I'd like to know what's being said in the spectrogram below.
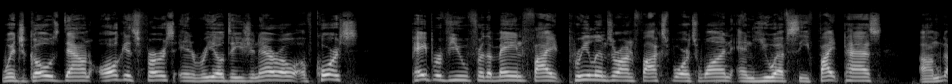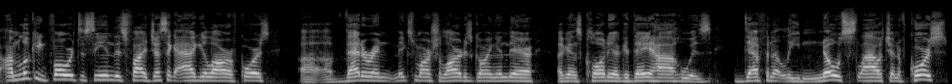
which goes down August 1st in Rio de Janeiro. Of course, pay per view for the main fight. Prelims are on Fox Sports 1 and UFC Fight Pass. Um, I'm looking forward to seeing this fight. Jessica Aguilar, of course, uh, a veteran mixed martial artist going in there against Claudia Gadelha, who is definitely no slouch. And of course,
